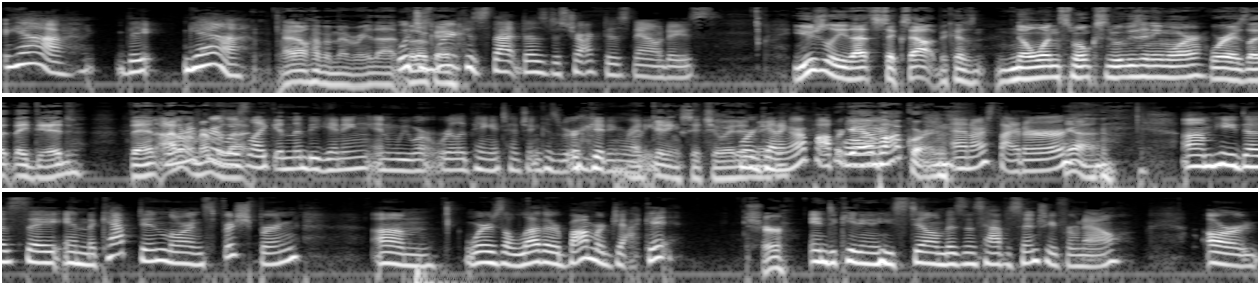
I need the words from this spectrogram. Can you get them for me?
Yeah, they yeah, I don't have a memory of that. which is okay. weird because that does distract us nowadays. Usually that sticks out because no one smokes in movies anymore, whereas like they did then. I, I, don't remember if it was like in the beginning and we weren't really paying attention because we were getting ready. We're getting situated. We're maybe. getting our popcorn. We're getting popcorn. and our cider. yeah. Um, he does say in the captain, Lawrence Fishburne, um, wears a leather bomber jacket, Sure. indicating that he's still in business half a century from now, or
